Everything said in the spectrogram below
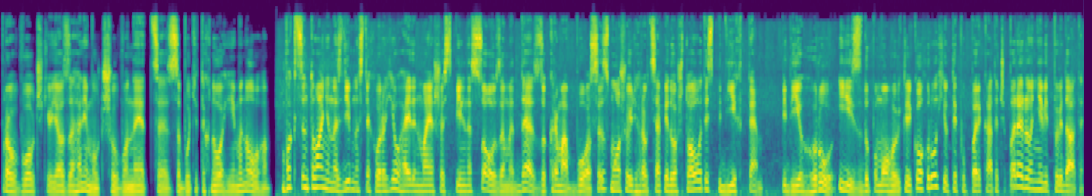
Про вовчків я взагалі мовчу, вони це забуті технології минулого. В акцентуванні на здібностях ворогів Гайден має щось спільне з соузами, де, зокрема, боси змушують гравця підлаштовуватись під їх темп. Під їх гру і з допомогою кількох рухів, типу перекати чи перервання відповідати,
